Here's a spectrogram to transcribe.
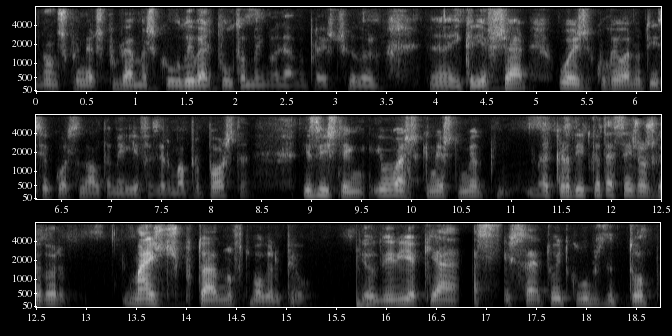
num dos primeiros programas que o Liverpool também olhava para este jogador uh, e queria fechar. Hoje correu a notícia que o Arsenal também ia fazer uma proposta. Existem, eu acho que neste momento, acredito que até seja o jogador mais disputado no futebol europeu. Eu diria que há 6, 7, 8 clubes de topo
